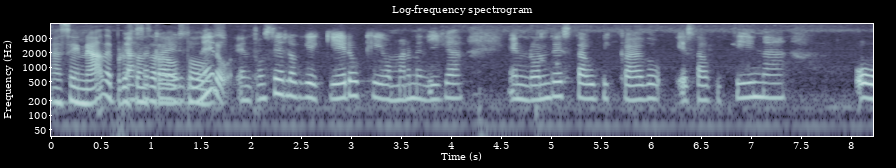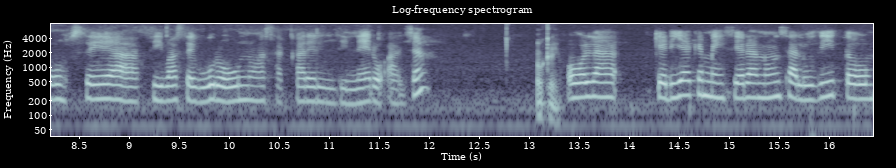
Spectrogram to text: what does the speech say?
Hace nada, pero están cerrados todos. dinero. Entonces lo que quiero que Omar me diga en dónde está ubicado esa oficina, o sea, si va seguro uno a sacar el dinero allá. Ok. Hola, quería que me hicieran un saludito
